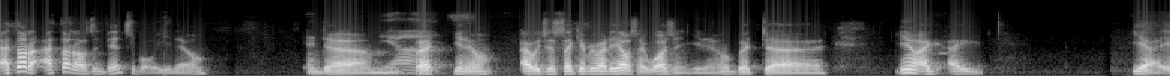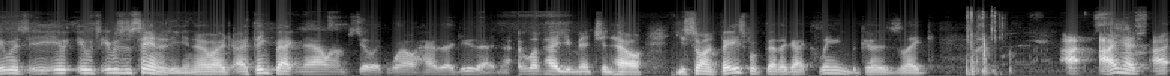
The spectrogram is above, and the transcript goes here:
I thought I thought I was invincible. You know, and um, yeah. but you know, I was just like everybody else. I wasn't. You know, but uh, you know, I, I yeah, it was it, it was it was insanity. You know, I, I think back now and I'm still like, wow, how did I do that? And I love how you mentioned how you saw on Facebook that I got clean because like I, I had I,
